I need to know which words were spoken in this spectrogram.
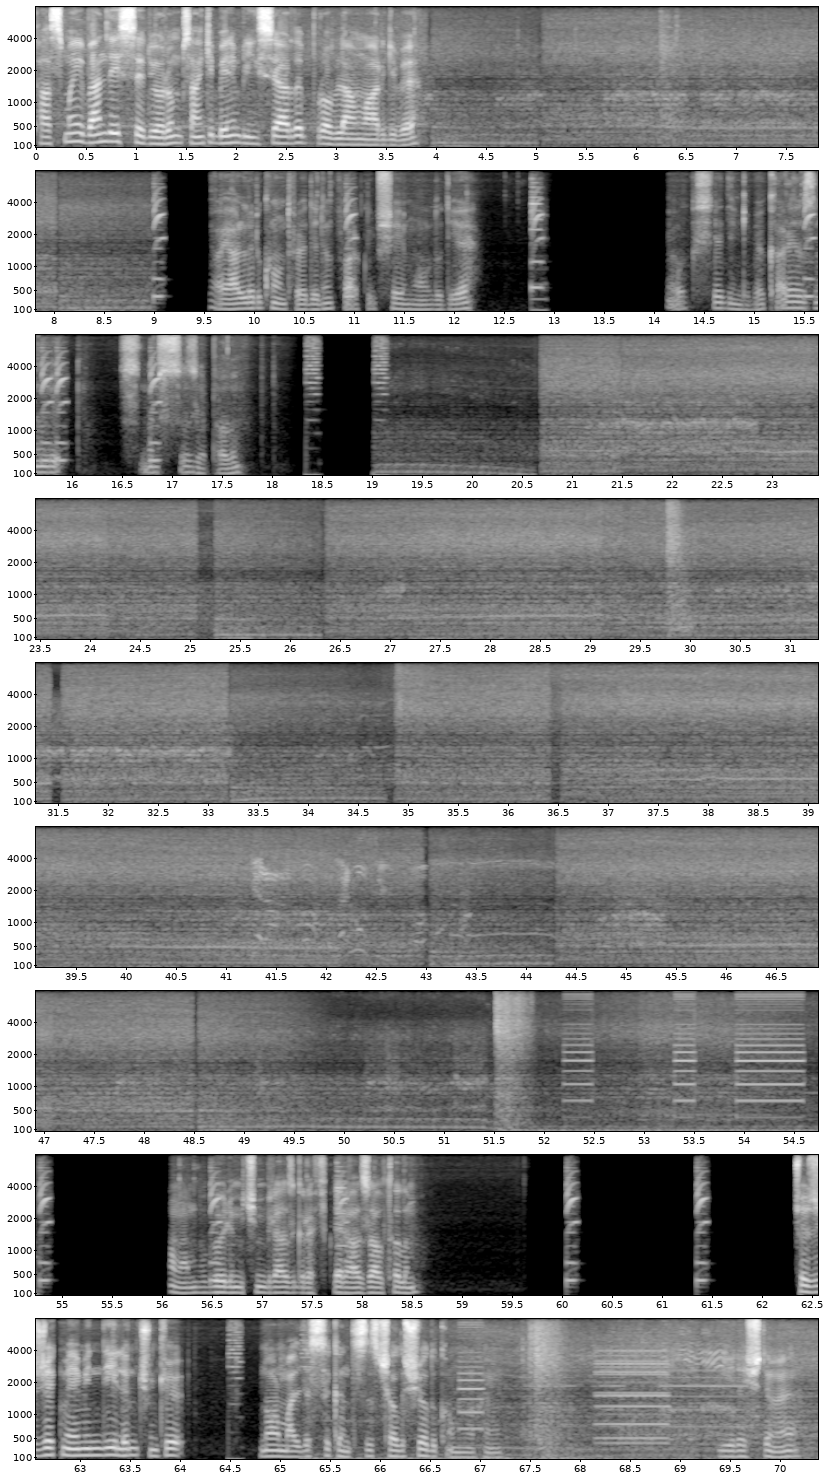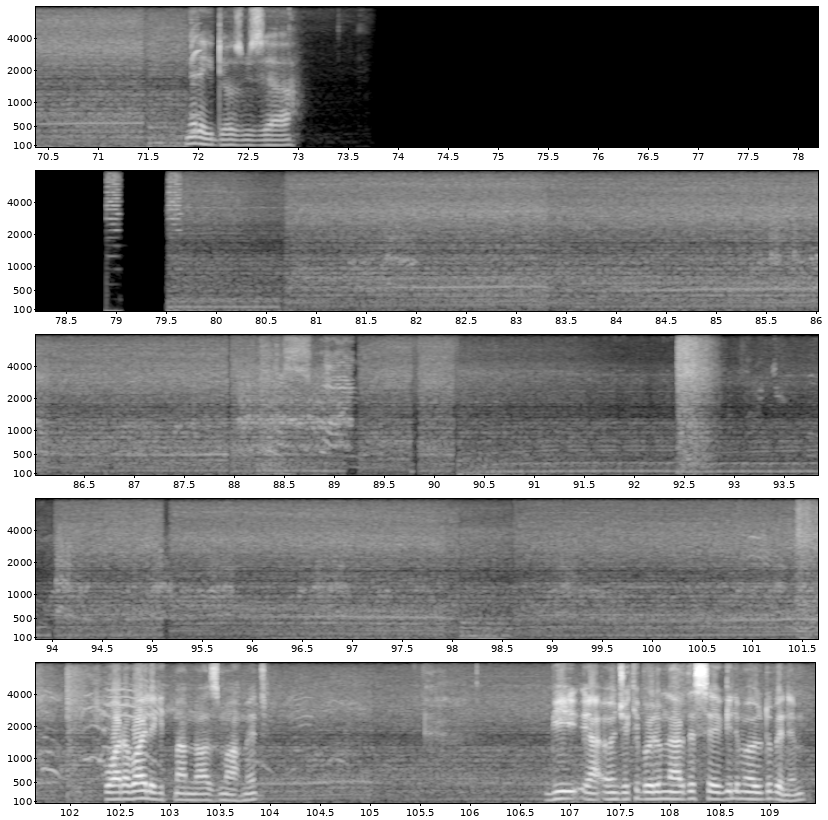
Kasmayı ben de hissediyorum. Sanki benim bilgisayarda bir problem var gibi. Ayarları kontrol edelim farklı bir şey mi oldu diye. Yok istediğin gibi kare hızını bir sınırsız yapalım. Tamam bu bölüm için biraz grafikleri azaltalım. Çözecek mi emin değilim çünkü normalde sıkıntısız çalışıyorduk amına koyayım. İyileşti mi? Nereye gidiyoruz biz ya? Bu arabayla gitmem lazım Ahmet. Bir yani önceki bölümlerde sevgilim öldü benim.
